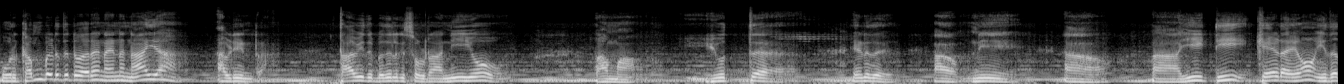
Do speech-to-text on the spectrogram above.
ஒரு கம்பு எடுத்துகிட்டு வரேன் நான் என்ன நாயா? அப்படின்றான். தாவித பதிலுக்கு சொல்கிறான் நீயோ ஆமாம் யுத்த என்னது ஆ, நீ ஈட்டி கேடயம் இதை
